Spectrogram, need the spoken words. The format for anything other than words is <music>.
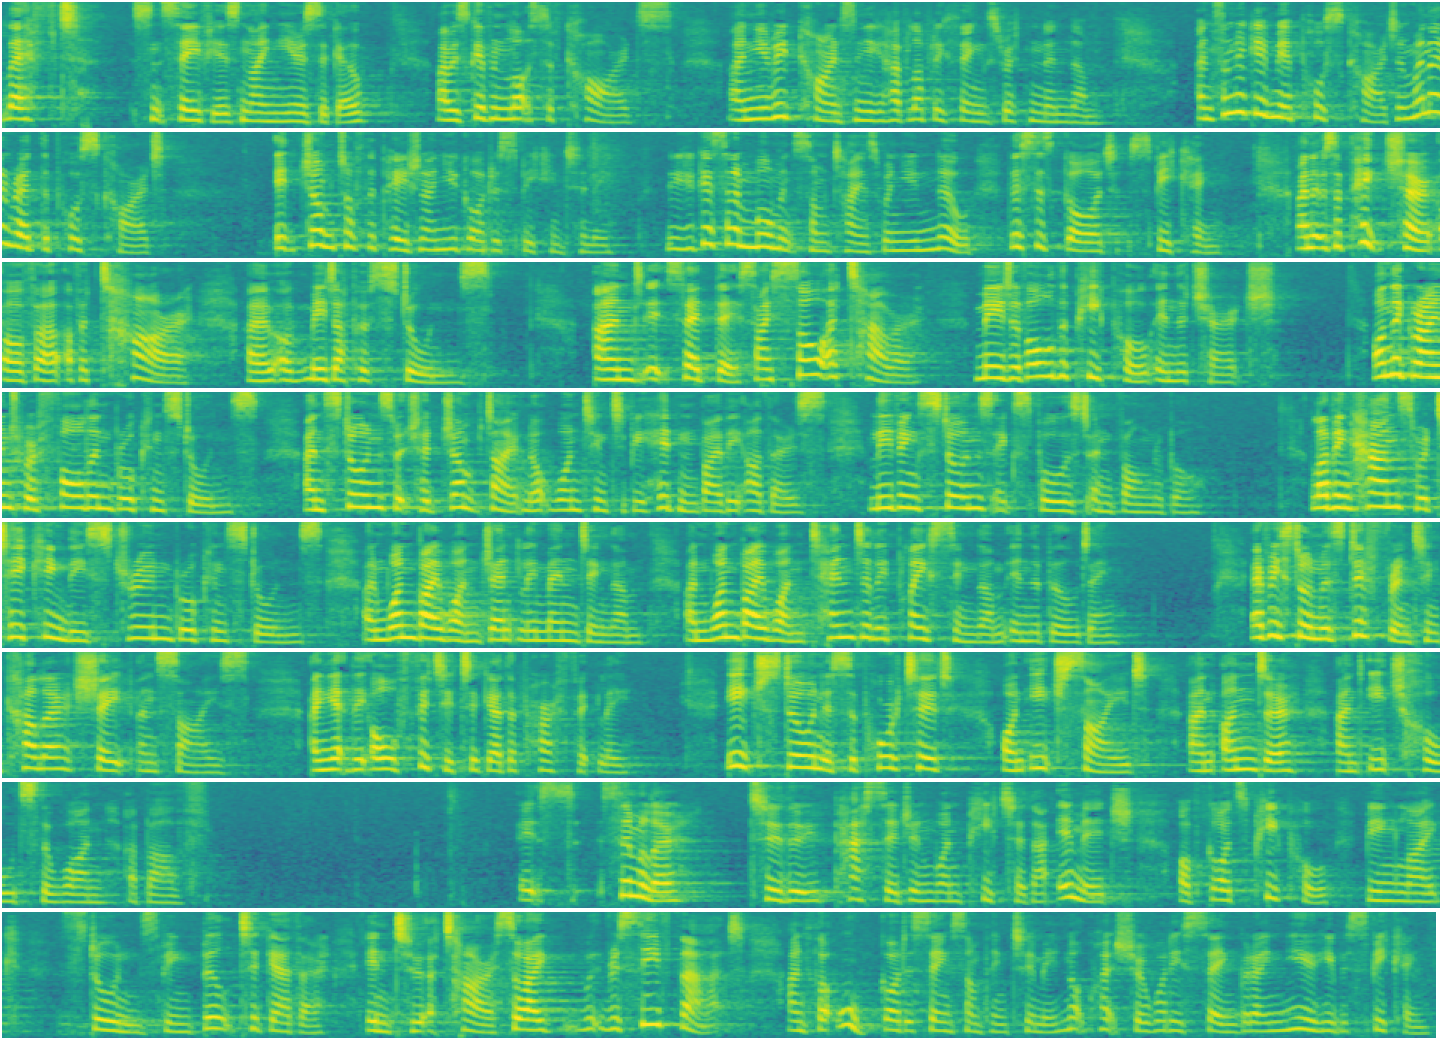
left St. Saviour's nine years ago, I was given lots of cards. And you read cards and you have lovely things written in them. And somebody gave me a postcard. And when I read the postcard, it jumped off the page and I knew God was speaking to me. You get a moment sometimes when you know this is God speaking. And it was a picture of a, of a tower uh, made up of stones. And it said this I saw a tower made of all the people in the church. On the ground were fallen, broken stones, and stones which had jumped out, not wanting to be hidden by the others, leaving stones exposed and vulnerable. Loving hands were taking these strewn broken stones, and one by one gently mending them, and one by one tenderly placing them in the building. Every stone was different in colour, shape, and size, and yet they all fitted together perfectly. Each stone is supported on each side and under, and each holds the one above. It's similar to the passage in 1 Peter, that image of God's people being like stones being built together into a tower. So I w- received that and thought, oh, God is saying something to me. Not quite sure what he's saying, but I knew he was speaking.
